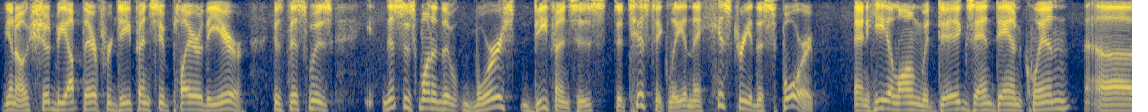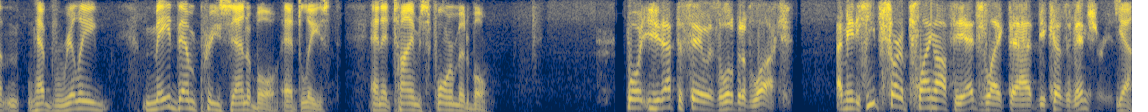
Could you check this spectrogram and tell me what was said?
you know, should be up there for defensive player of the year because this was this is one of the worst defenses statistically in the history of the sport, and he, along with Diggs and Dan Quinn, uh, have really made them presentable at least, and at times formidable. Well, you'd have to say it was a little bit of luck. I mean, he started playing off the edge like that because of injuries. Yeah.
